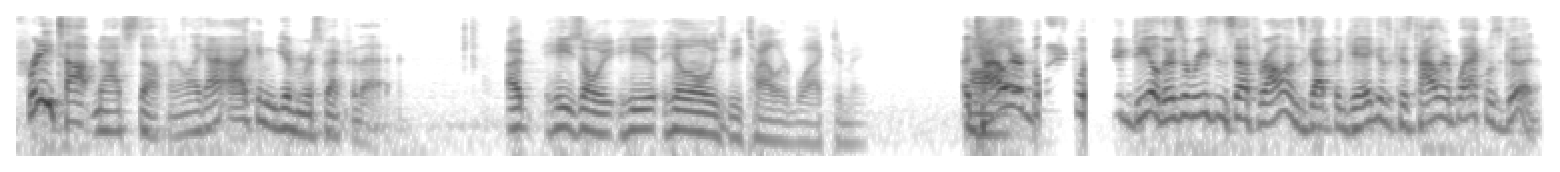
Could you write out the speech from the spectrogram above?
pretty top notch stuff. And like I, I can give him respect for that. I, he's always he he'll always be Tyler Black to me. Uh, Tyler Black was a big deal. There's a reason Seth Rollins got the gig is because Tyler Black was good.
